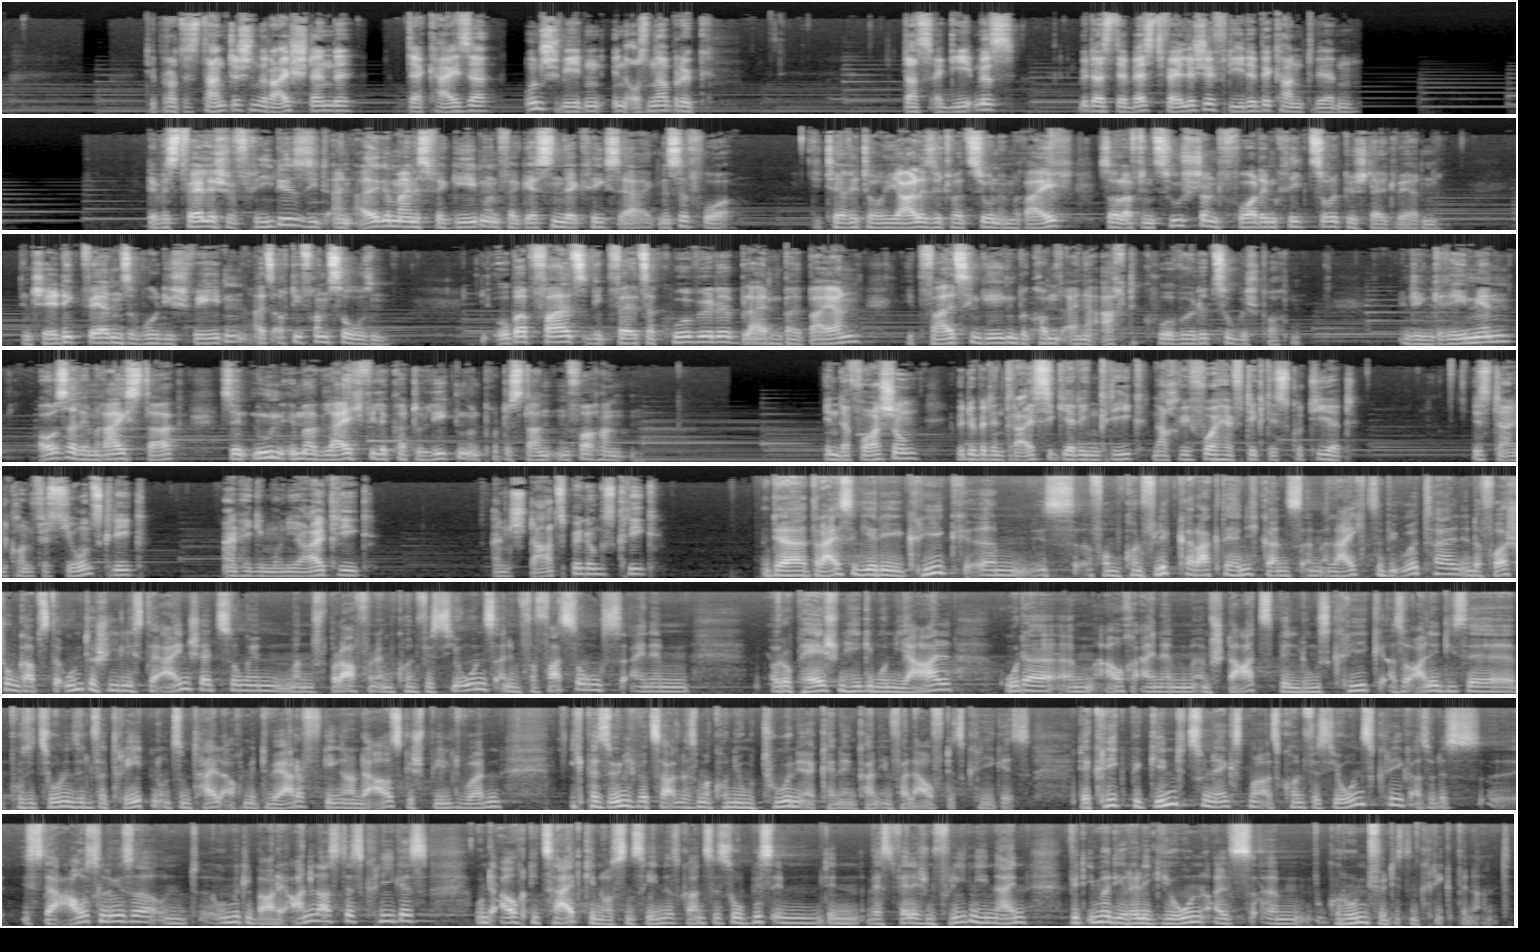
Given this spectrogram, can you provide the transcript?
die protestantischen Reichsstände, der Kaiser und Schweden in Osnabrück. Das Ergebnis wird als der Westfälische Friede bekannt werden. Der Westfälische Friede sieht ein allgemeines Vergeben und Vergessen der Kriegsereignisse vor. Die territoriale Situation im Reich soll auf den Zustand vor dem Krieg zurückgestellt werden. Entschädigt werden sowohl die Schweden als auch die Franzosen. Die Oberpfalz und die Pfälzer Kurwürde bleiben bei Bayern, die Pfalz hingegen bekommt eine achte Kurwürde zugesprochen. In den Gremien, außer dem Reichstag, sind nun immer gleich viele Katholiken und Protestanten vorhanden. In der Forschung wird über den Dreißigjährigen Krieg nach wie vor heftig diskutiert. Ist er ein Konfessionskrieg, ein Hegemonialkrieg, ein Staatsbildungskrieg? Der Dreißigjährige Krieg ähm, ist vom Konfliktcharakter her nicht ganz ähm, leicht zu beurteilen. In der Forschung gab es da unterschiedlichste Einschätzungen. Man sprach von einem Konfessions-, einem Verfassungs-, einem europäischen Hegemonial oder ähm, auch einem, einem, Staatsbildungskrieg. Also alle diese Positionen sind vertreten und zum Teil auch mit Werf gegeneinander ausgespielt worden. Ich persönlich würde sagen, dass man Konjunkturen erkennen kann im Verlauf des Krieges. Der Krieg beginnt zunächst mal als Konfessionskrieg, also das äh, ist der Auslöser und unmittelbare Anlass des Krieges. Und auch die Zeitgenossen sehen das Ganze so. Bis in den Westfälischen Frieden hinein wird immer die Religion als ähm, Grund für diesen Krieg benannt.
